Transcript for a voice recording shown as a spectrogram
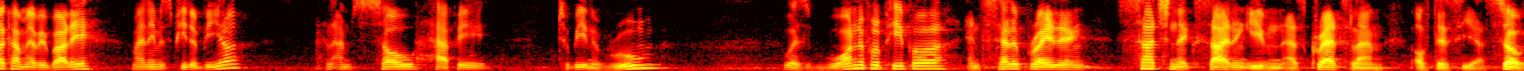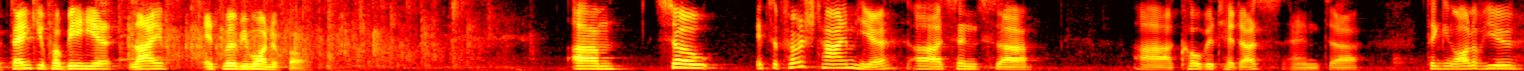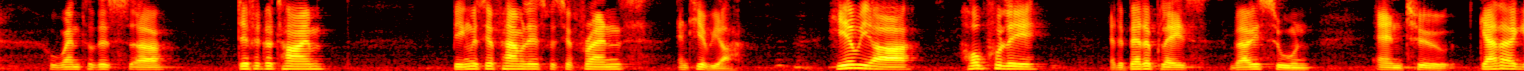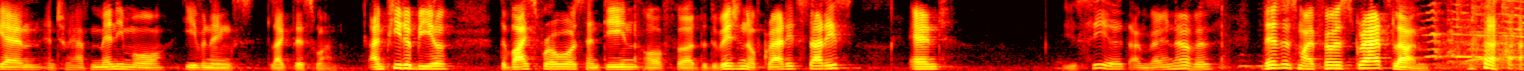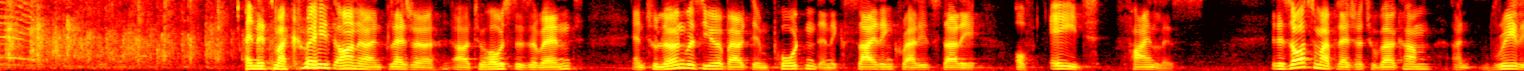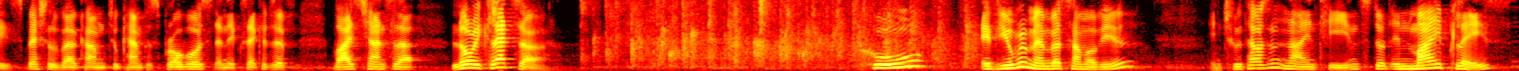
Welcome, everybody. My name is Peter Biehl, and I'm so happy to be in a room with wonderful people and celebrating such an exciting event as Grad Slam of this year. So thank you for being here live. It will be wonderful. Um, so it's the first time here uh, since uh, uh, COVID hit us, and thanking all of you who went through this uh, difficult time, being with your families, with your friends, and here we are. Here we are, hopefully at a better place very soon, and to gather again and to have many more evenings like this one. I'm Peter Biehl, the Vice Provost and Dean of uh, the Division of Graduate Studies, and you see it, I'm very nervous. This is my first grad slam. and it's my great honor and pleasure uh, to host this event and to learn with you about the important and exciting graduate study of eight finalists. It is also my pleasure to welcome a really special welcome to Campus Provost and Executive Vice Chancellor Lori Kletzer, who, if you remember, some of you, in 2019 stood in my place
